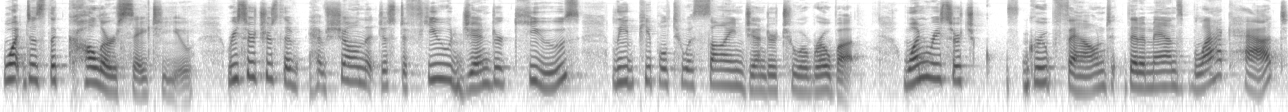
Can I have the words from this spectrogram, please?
What does the color say to you? Researchers have shown that just a few gender cues lead people to assign gender to a robot. One research group found that a man's black hat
